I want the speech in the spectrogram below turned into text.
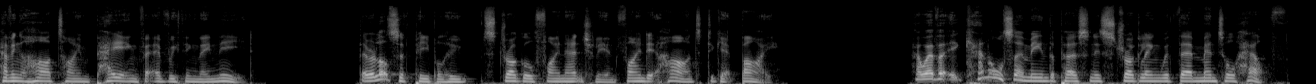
having a hard time paying for everything they need. There are lots of people who struggle financially and find it hard to get by. However, it can also mean the person is struggling with their mental health.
